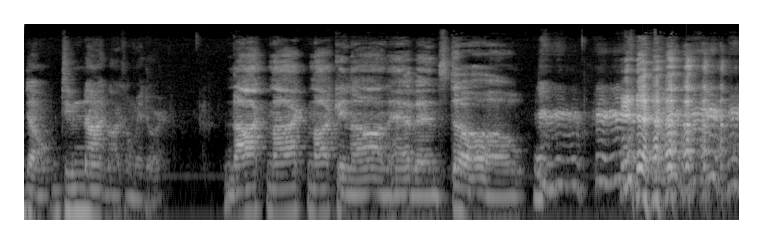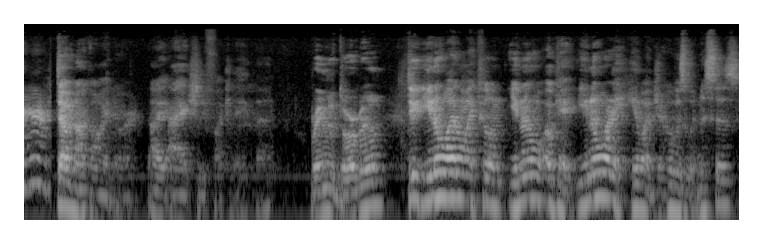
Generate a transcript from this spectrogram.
don't do not knock on my door. Knock, knock, knocking on heaven's door. don't knock on my door. I, I actually fucking hate that. Ring the doorbell? Dude, you know why I don't like people? You know, okay, you know what I hate about Jehovah's Witnesses?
